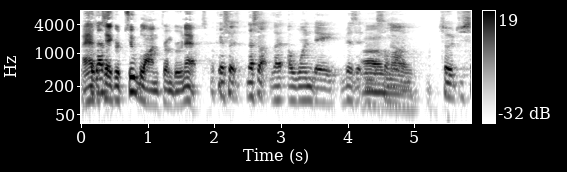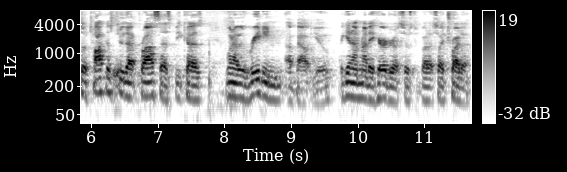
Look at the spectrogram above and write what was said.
I had to take her to blonde from brunette. Okay, so that's not like a one day visit in the Oh, salon. no. So, so talk us through that process because when I was reading about you, again, I'm not a hairdresser, but so I try to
